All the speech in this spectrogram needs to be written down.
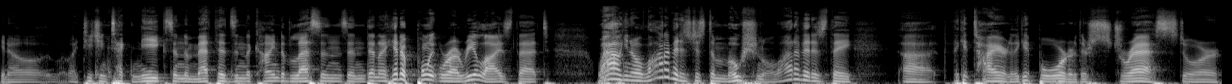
you know my teaching techniques and the methods and the kind of lessons, and then I hit a point where I realized that, wow, you know, a lot of it is just emotional. A lot of it is they. Uh, they get tired, or they get bored, or they're stressed, or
